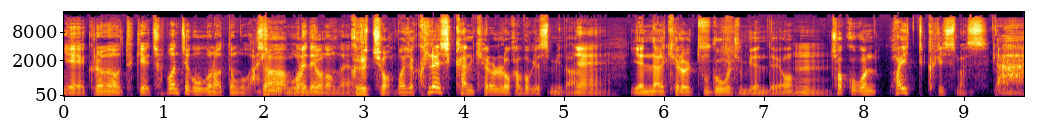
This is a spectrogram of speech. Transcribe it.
예, 그러면 어떻게 첫 번째 곡은 어떤 곡? 아주 자, 오래된 먼저- 건가요? 그렇죠. 먼저 클래식한 캐럴로 가보겠습니다. 네. 옛날 캐럴 두 곡을 준비했는데요. 음. 첫 곡은 화이트 크리스마스. 아,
